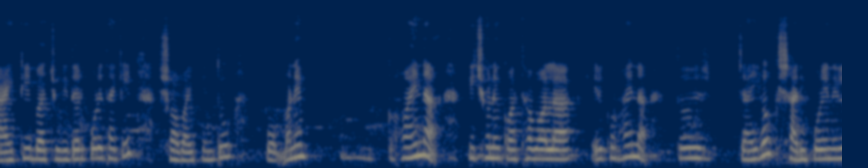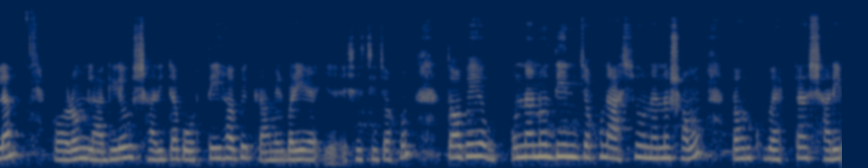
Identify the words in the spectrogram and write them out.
নাইটি বা চুড়িদার পরে থাকি, সবাই কিন্তু মানে হয় না, পিছনে কথা বলা এরকম হয় না। তো যাই হোক, শাড়ি পরে নিলাম। গরম লাগলেও শাড়িটা পরতেই হবে। গ্রামের বাড়ি এসেছি যখন। তবে অন্যান্য দিন যখন আসি অন্যান্য সময়, তখন খুব একটা শাড়ি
